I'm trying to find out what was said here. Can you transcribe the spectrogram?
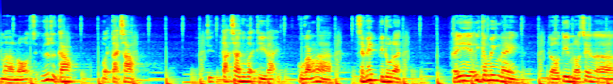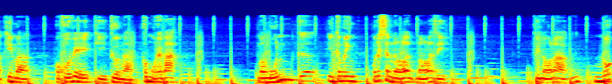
mà nó sẽ rất là cao. Vậy tại sao? Thì, tại sao như vậy thì lại cố gắng là xem hết video này. Cái incoming này đầu tiên nó sẽ là khi mà có khối về thì thường là 0123 mà muốn cái incoming connection nó là, nó là gì? Thì nó là nốt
